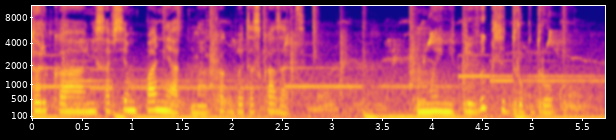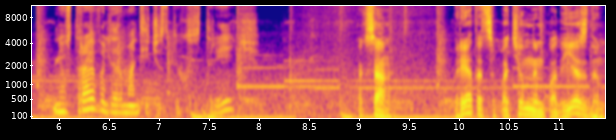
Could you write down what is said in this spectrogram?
Только не совсем понятно, как бы это сказать. Мы не привыкли друг к другу, не устраивали романтических встреч. Оксана, прятаться по темным подъездам,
